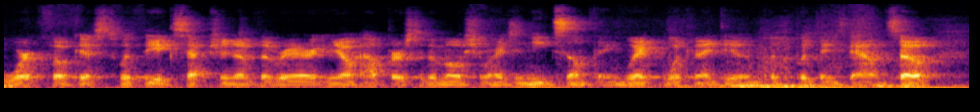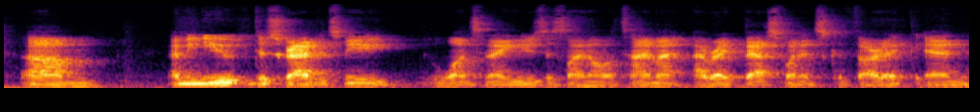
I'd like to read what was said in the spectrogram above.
work focused, with the exception of the rare, you know, outburst of emotion where I just need something. What, what can I do and put, put things down? So, um, I mean, you described it to me once, and I use this line all the time. I, I write best when it's cathartic, and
